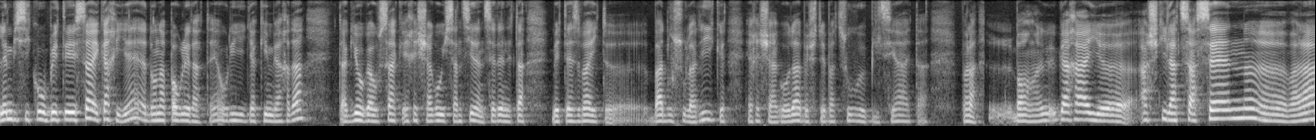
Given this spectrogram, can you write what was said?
lehenbiziko BTS-a ekarri, eh, dona paulerat, eh, hori jakin behar da, eta gio gauzak erresago izan ziren, zeren eta betez bait uh, baduzularik, erresago da beste batzu biltzea, eta, voilà. bon, garrai uh, askilatza zen, uh, voilà,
